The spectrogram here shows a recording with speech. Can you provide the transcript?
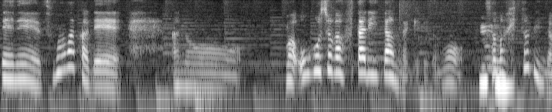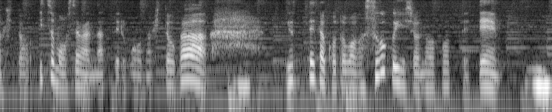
でねその中であのーまあ、大御所が2人いたんだけれども、うんその1人の人いつもお世話になってる方の人が言ってた言葉がすごく印象に残ってて、うん。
